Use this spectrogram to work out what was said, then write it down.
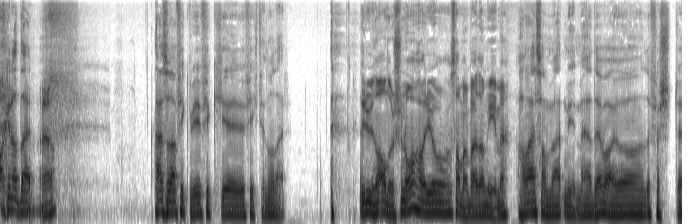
Akkurat der. Ja. Nei, så da fikk vi fikk, eh, fikk til noe der. Rune Andersen òg har jo samarbeida mye med. Han har jeg samarbeidet mye med. Det var jo det første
